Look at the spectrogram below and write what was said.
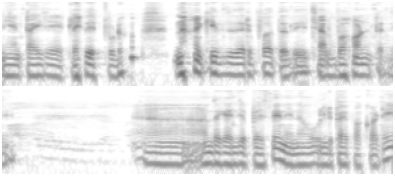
నేను ట్రై చేయట్లేదు ఇప్పుడు నాకు ఇది సరిపోతుంది చాలా బాగుంటుంది. అందుకని చెప్పేసి నేను ఉల్లిపాయ పకోడీ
